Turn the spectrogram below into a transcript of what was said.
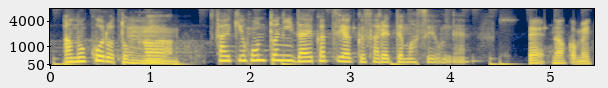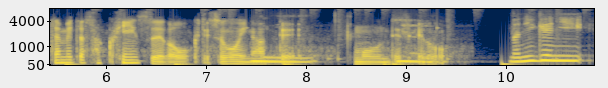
「あの頃」とか、うん最近本当に大活躍されてますよね。ね、なんかめちゃめちゃ作品数が多くてすごいなってうん。思うんですけど、ね何気に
